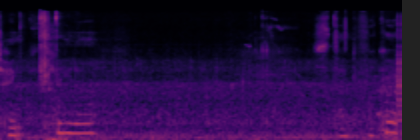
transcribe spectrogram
Tank cleaner. Up.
